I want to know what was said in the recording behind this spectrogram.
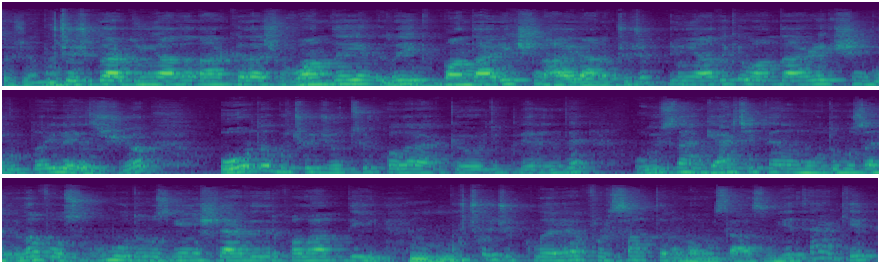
evet hocam. Bu çocuklar dünyadan arkadaş One, Direc- One Direction hayranı çocuk. Dünyadaki One Direction gruplarıyla yazışıyor. Orada bu çocuğu Türk olarak gördüklerinde o yüzden gerçekten umudumuz hani laf olsun umudumuz gençlerdedir falan değil. Bu çocuklara fırsat tanımamız lazım. Yeter ki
